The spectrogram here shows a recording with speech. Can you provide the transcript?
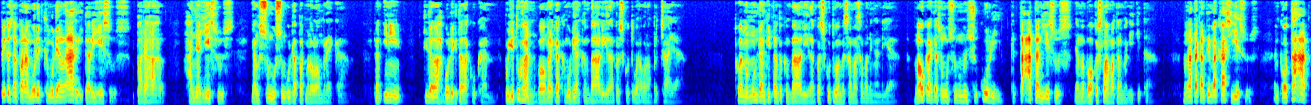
Petrus dan para murid kemudian lari dari Yesus, padahal hanya Yesus yang sungguh-sungguh dapat menolong mereka. Dan ini tidaklah boleh kita lakukan. Puji Tuhan bahwa mereka kemudian kembali dalam persekutuan orang percaya. Tuhan mengundang kita untuk kembali dalam persekutuan bersama-sama dengan Dia. Maukah kita sungguh-sungguh mensyukuri ketaatan Yesus yang membawa keselamatan bagi kita? mengatakan terima kasih Yesus. Engkau taat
